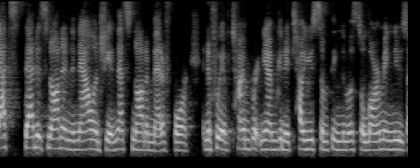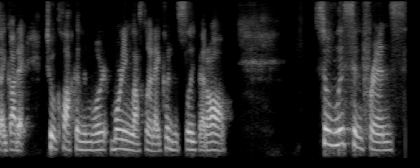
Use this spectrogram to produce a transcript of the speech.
that's that is not an analogy and that's not a metaphor. And if we have time, Bretigne, I'm going to tell you something. The most alarming news I got at two o'clock in the morning last night. I couldn't sleep at all. So, listen, friends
